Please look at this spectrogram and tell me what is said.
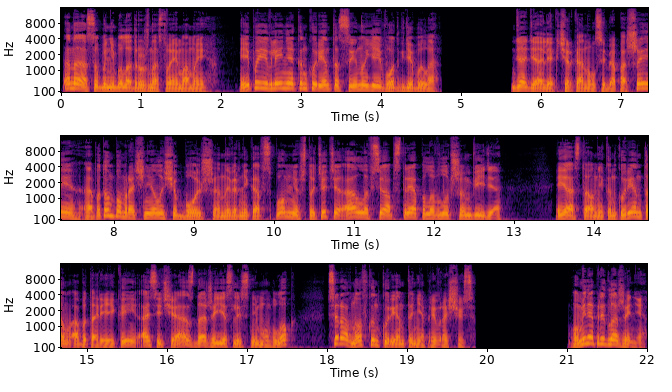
Она особо не была дружна с твоей мамой, и появление конкурента сыну ей вот где было. Дядя Олег черканул себя по шее, а потом помрачнел еще больше, наверняка вспомнив, что тетя Алла все обстряпала в лучшем виде. Я стал не конкурентом, а батарейкой, а сейчас, даже если сниму блок, все равно в конкурента не превращусь. У меня предложение.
